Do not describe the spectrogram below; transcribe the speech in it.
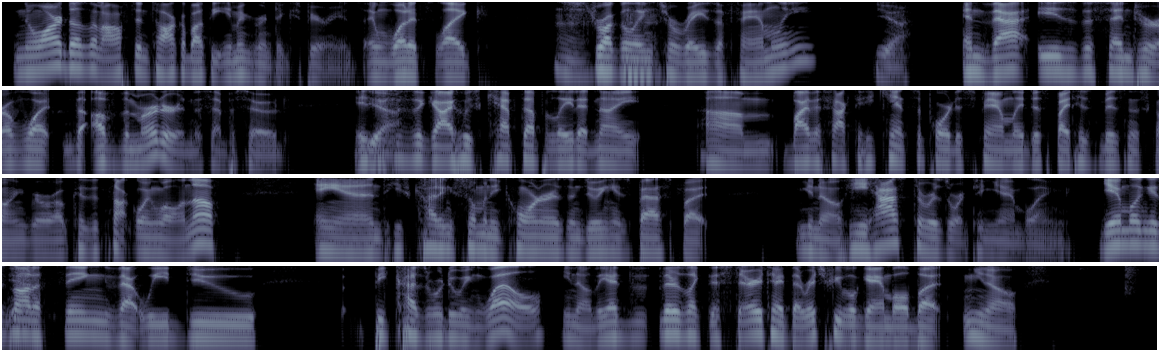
noir doesn't often talk about the immigrant experience and what it's like Mm, struggling mhm. to raise a family yeah, and that is the center of what the, of the murder in this episode is this is a guy who's kept up late at night um, by the fact that he can't support his family despite his business going very well because it's not going well enough. And he's cutting so many corners and doing his best but you know he has to resort to gambling. Gambling is not a thing that we do because we're doing well. You know had, there's like this stereotype that rich people gamble but you know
